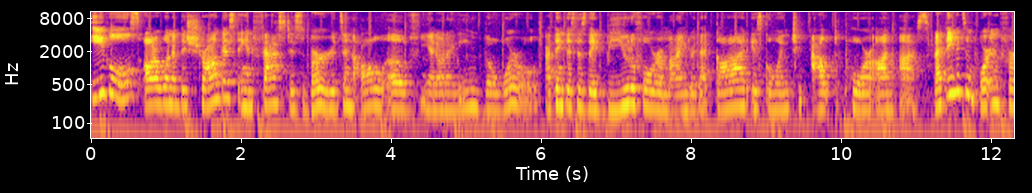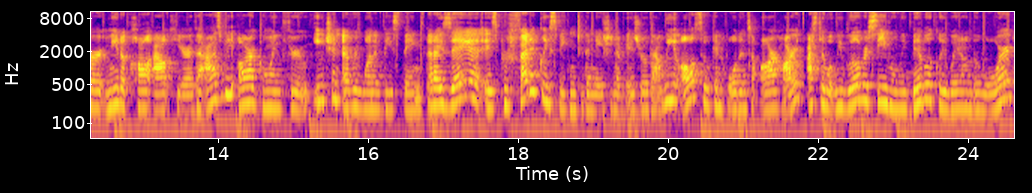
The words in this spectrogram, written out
eagles are one of the strongest and fastest birds in all of, you know what I mean, the world. I think this is a beautiful reminder that God is going to outpour on us. I think it's important for me to call out here that as we are going through each and every one of these things, that Isaiah is prophetically speaking to the nation of Israel, that we also can hold into our hearts as to what we will receive when we biblically wait on the Lord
